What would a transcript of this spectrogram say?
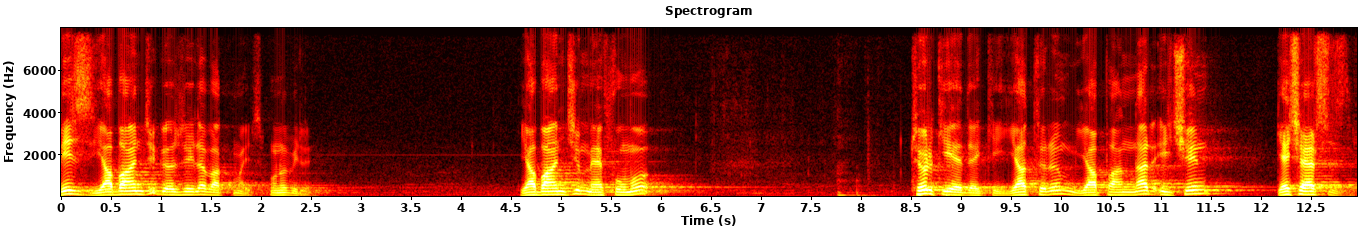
biz yabancı gözüyle bakmayız, bunu bilin. Yabancı mefhumu Türkiye'deki yatırım yapanlar için geçersizdir.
